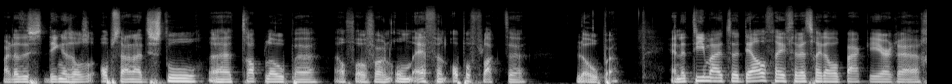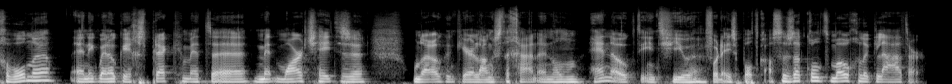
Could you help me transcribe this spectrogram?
maar dat is dingen zoals opstaan uit de stoel, uh, traplopen of over een oneffen oppervlakte lopen. En het team uit Delft heeft de wedstrijd al een paar keer uh, gewonnen. En ik ben ook in gesprek met, uh, met March, heten ze, om daar ook een keer langs te gaan en om hen ook te interviewen voor deze podcast. Dus dat komt mogelijk later.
